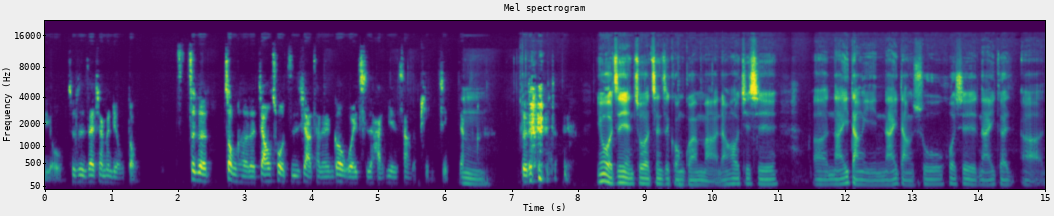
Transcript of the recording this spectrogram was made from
流，就是在下面流动。这个综合的交错之下，才能够维持海面上的平静。嗯，对对对。因为我之前做政治公关嘛，然后其实呃哪一党赢哪一党输，或是哪一个呃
